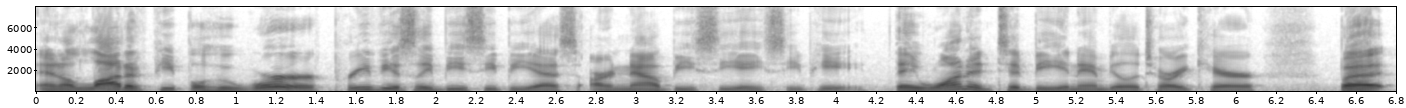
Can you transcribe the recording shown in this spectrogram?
and a lot of people who were previously BCPS are now BCACP. They wanted to be in ambulatory care, but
